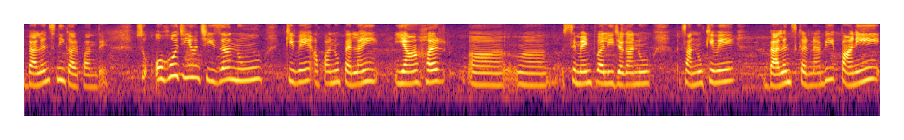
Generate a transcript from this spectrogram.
ਬੈਲੈਂਸ ਨਹੀਂ ਕਰ ਪਾਉਂਦੇ। ਸੋ ਉਹੋ ਜੀਆਂ ਚੀਜ਼ਾਂ ਨੂੰ ਕਿਵੇਂ ਆਪਾਂ ਨੂੰ ਪਹਿਲਾਂ ਹੀ ਜਾਂ ਹਰ ਸੀਮੈਂਟ ਵਾਲੀ ਜਗ੍ਹਾ ਨੂੰ ਸਾਨੂੰ ਕਿਵੇਂ ਬੈਲੈਂਸ ਕਰਨਾ ਵੀ ਪਾਣੀ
